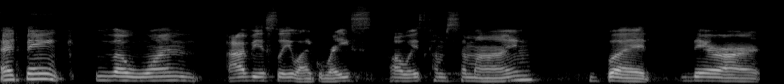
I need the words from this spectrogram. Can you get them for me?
I think the one, obviously, like race always comes to mind, but there are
